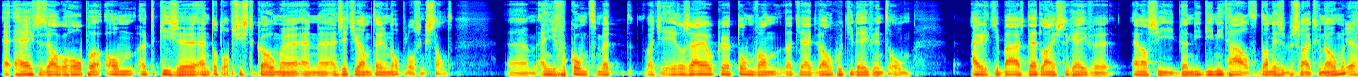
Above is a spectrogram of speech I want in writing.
heeft het wel geholpen om te kiezen en tot opties te komen en, en zit je wel meteen in de oplossingsstand. Um, en je voorkomt met wat je eerder zei ook, uh, Tom, van dat jij het wel een goed idee vindt om eigenlijk je baas deadlines te geven. En als hij dan niet, die niet haalt, dan is het besluit genomen. Ja.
